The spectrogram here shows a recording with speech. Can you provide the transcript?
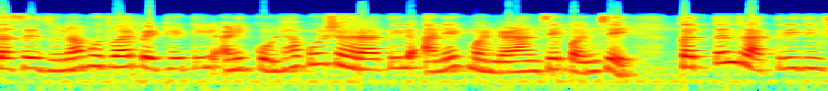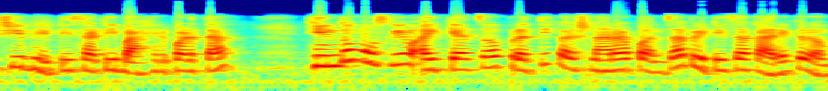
तसेच जुना बुधवार पेठेतील आणि कोल्हापूर शहरातील अनेक मंडळांचे पंजे कत्तल रात्री दिवशी भेटीसाठी बाहेर पडतात. हिंदू मुस्लिम ऐक्याचं प्रतीक असणारा पंजा भेटीचा कार्यक्रम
